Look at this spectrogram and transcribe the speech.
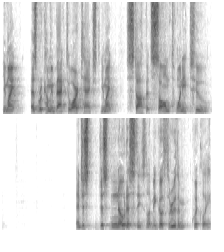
You might, as we're coming back to our text, you might stop at Psalm 22 and just, just notice these. Let me go through them quickly.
